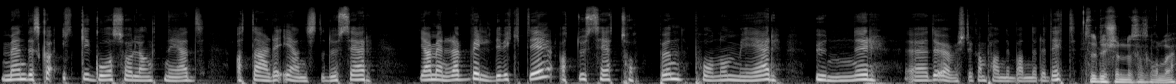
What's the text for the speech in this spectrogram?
Men det skal ikke gå så langt ned at det er det eneste du ser. Jeg mener det er veldig viktig at du ser toppen på noe mer under det øverste kampanjebanneret ditt. Så du skjønner du skal scrolle?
